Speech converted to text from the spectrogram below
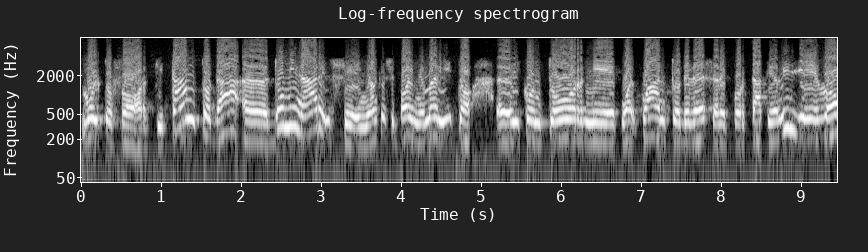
molto forti, tanto da eh, dominare il segno, anche se poi mio marito eh, i contorni, e qua- quanto deve essere portato in rilievo,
